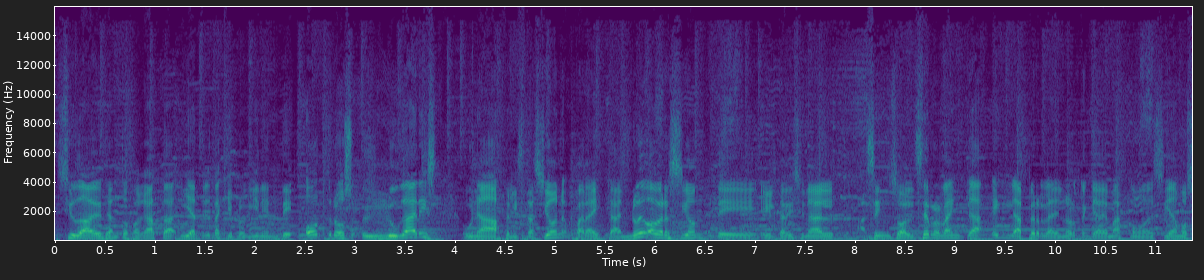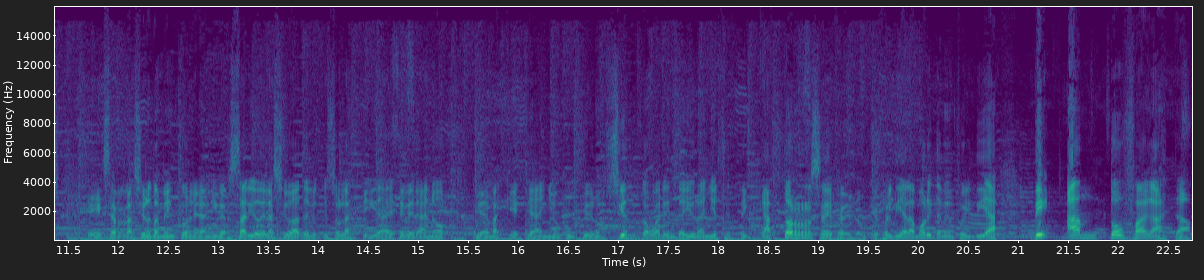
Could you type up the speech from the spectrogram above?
ciudades de Antofagasta y atletas que provienen de otros lugares. Una felicitación para esta nueva versión del tradicional ascenso al Cerro Blanca en la Perla del Norte, que además, como decíamos, eh, se relaciona también con el aniversario de la ciudad de lo que son las actividades de verano y además que este año cumplieron 141 años este 14 de febrero, que fue el Día del Amor y también fue el Día de Antofagasta.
